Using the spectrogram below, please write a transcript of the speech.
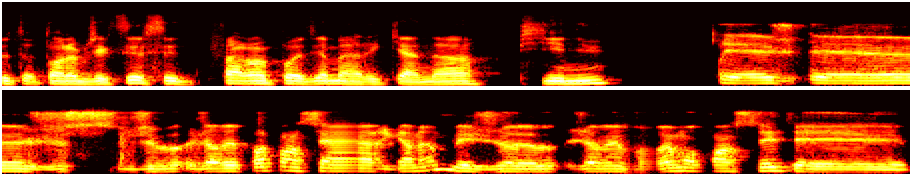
euh, ton objectif, c'est de faire un podium à Ricana pieds nus. Et je euh, je- j'avais pas pensé à Arigana, mais je- j'avais vraiment pensé des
